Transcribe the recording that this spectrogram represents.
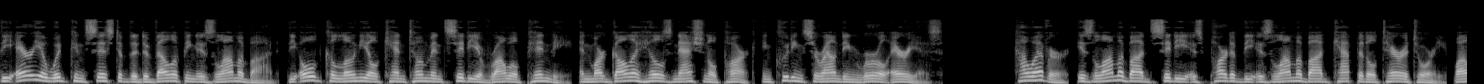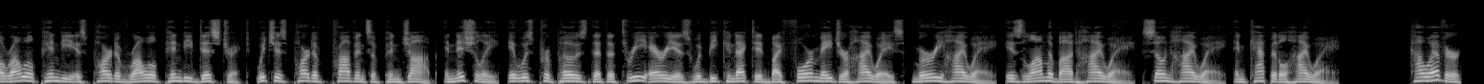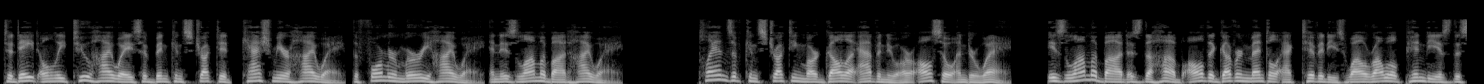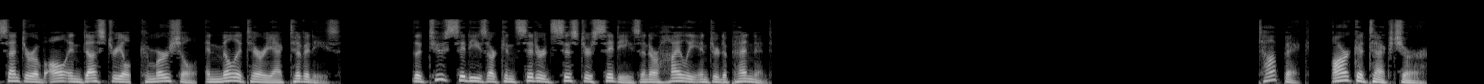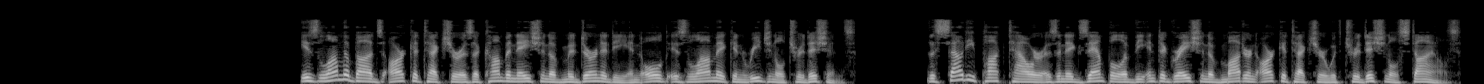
The area would consist of the developing Islamabad, the old colonial cantonment city of Rawalpindi, and Margalla Hills National Park, including surrounding rural areas. However, Islamabad city is part of the Islamabad Capital Territory, while Rawalpindi is part of Rawalpindi district, which is part of province of Punjab. Initially, it was proposed that the three areas would be connected by four major highways: Murree Highway, Islamabad Highway, Soan Highway, and Capital Highway. However, to date only two highways have been constructed, Kashmir Highway the former Murree Highway and Islamabad Highway. Plans of constructing Margalla Avenue are also underway. Islamabad is the hub of all the governmental activities while Rawalpindi is the center of all industrial, commercial, and military activities. The two cities are considered sister cities and are highly interdependent. Architecture Islamabad's architecture is a combination of modernity and old Islamic and regional traditions. The Saudi Pak Tower is an example of the integration of modern architecture with traditional styles.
